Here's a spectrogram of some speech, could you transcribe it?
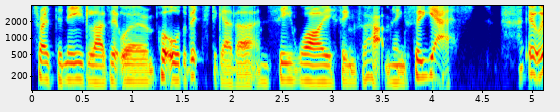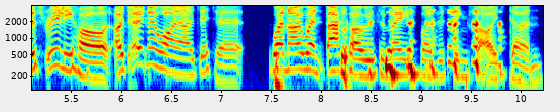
thread the needle, as it were, and put all the bits together and see why things were happening. So yes, it was really hard. I don't know why I did it. When I went back, I was amazed by the things that I'd done.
